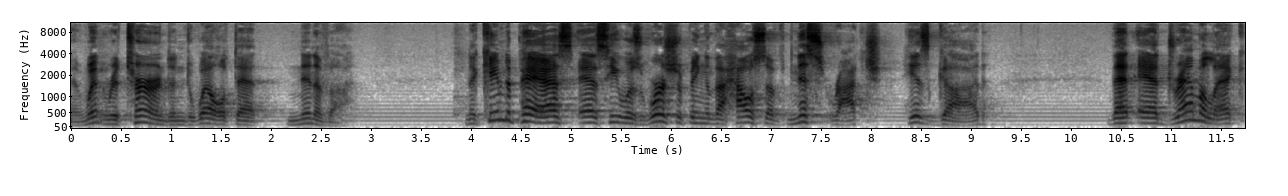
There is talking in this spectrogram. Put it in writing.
and went and returned and dwelt at Nineveh. And it came to pass, as he was worshiping in the house of Nisrach, his god, that Adramelech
